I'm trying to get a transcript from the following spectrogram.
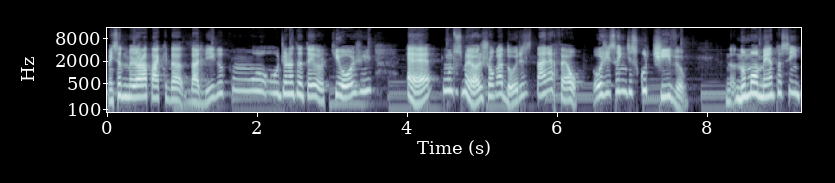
vem sendo o melhor ataque da, da liga com o, o Jonathan Taylor, que hoje é um dos melhores jogadores da NFL. Hoje isso é indiscutível. No momento, assim,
